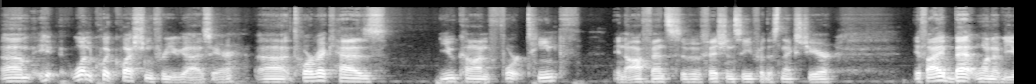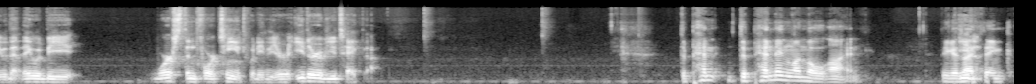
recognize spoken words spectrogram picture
Um, one quick question for you guys here. Uh, Torvik has UConn 14th in offensive efficiency for this next year. If I bet one of you that they would be worse than 14th. Would either either of you take that? Depend depending on the line, because I think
